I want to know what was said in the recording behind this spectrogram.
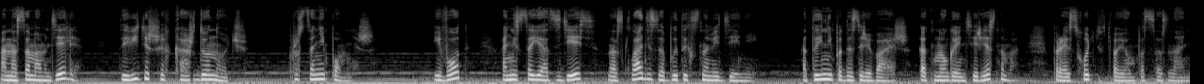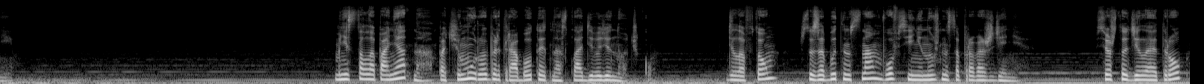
А на самом деле ты видишь их каждую ночь, просто не помнишь. И вот они стоят здесь, на складе забытых сновидений, а ты не подозреваешь, как много интересного происходит в твоем подсознании. Мне стало понятно, почему Роберт работает на складе в одиночку. Дело в том, что забытым снам вовсе не нужно сопровождение. Все, что делает Роб,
